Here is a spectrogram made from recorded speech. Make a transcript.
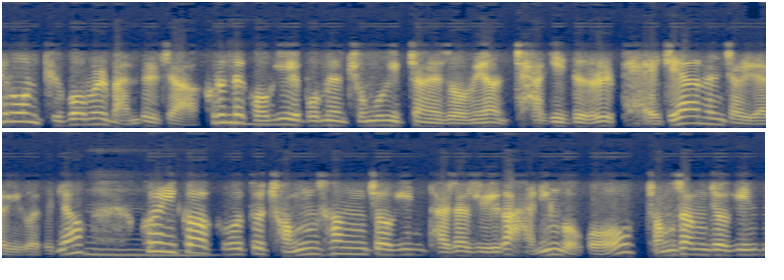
새로운 규범을 만들자. 그런데 음. 거기에 보면 중국 입장에서 보면 자기들을 배제하는 전략이거든요. 음. 그러니까 그것도 정상적인 다자주의가 아닌 거고 정상적인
